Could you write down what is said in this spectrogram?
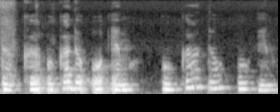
так, ОК до ОМ. ОК до ОМ.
